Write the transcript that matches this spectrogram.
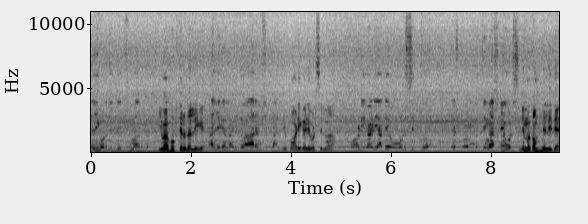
ಅಲ್ಲಿಗೆ ಹೊಡೆದಿದ್ದು ಸುಮಾರು. ಇವಾಗ ಹೋಗ್ತಿರೋದು ಅಲ್ಲಿಗೆ? ಅಲ್ಲಿಗೆಲ್ಲ ಇದು ಆರ್ ಎಂ ಸಿ ನೀವು ಬಾಡಿ ಗಾಡಿ ಓಡಿಸಿಲ್ವಾ? ಬಾಡಿ ಗಾಡಿ ಅದೇ ಓಡಿಸಿತ್ತು. ಒಂದು ತಿಂಗಳು ಅಷ್ಟೇ ನಿಮ್ಮ ಕಂಪ್ನಿಯಲ್ಲಿ ಇದೆ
